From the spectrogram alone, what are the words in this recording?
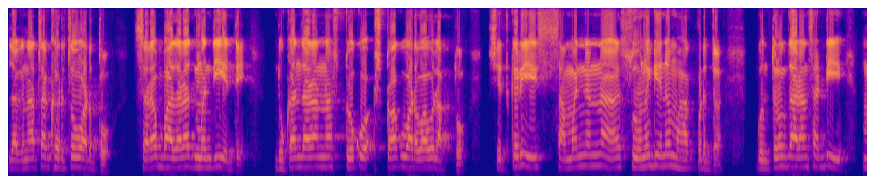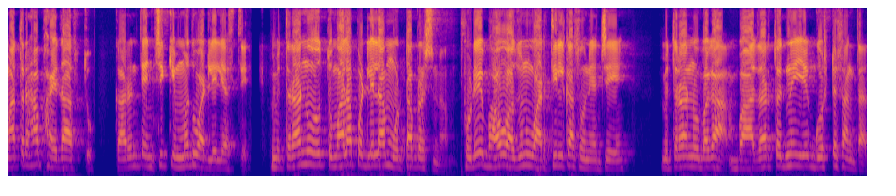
लग्नाचा खर्च वाढतो. सराफ बाजारात मंदी येते. दुकानदारांना स्टॉक स्टॉक वाढवावा लागतो. शेतकरी सामान्यांना सोनं घेणं महाग पडतं. गुंतवणूकदारांसाठी मात्र हा फायदा असतो कारण त्यांची किंमत वाढलेली असते. मित्रांनो तुम्हाला पडलेला मोठा प्रश्न पुढे भाव अजून वाढतील का सोन्याचे? मित्रांनो बघा बाजार तज्ज्ञ एक गोष्ट सांगतात.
